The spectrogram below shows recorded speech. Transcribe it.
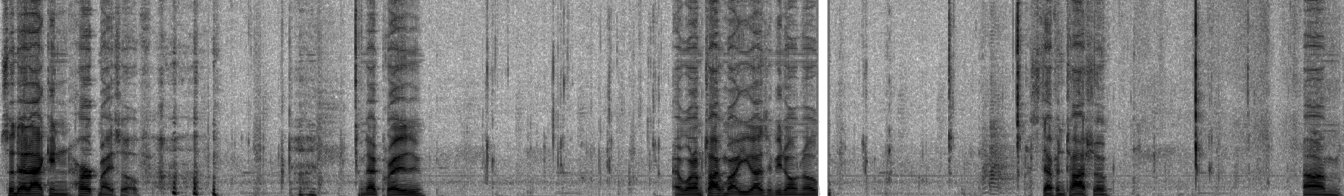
so that I can hurt myself. Isn't that crazy? And what I'm talking about, you guys, if you don't know, Steph Tasha, um,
